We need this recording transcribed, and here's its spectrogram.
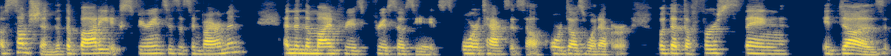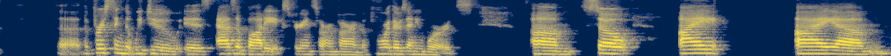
assumption that the body experiences its environment and then the mind free, associates or attacks itself or does whatever. But that the first thing it does, uh, the first thing that we do is as a body experience our environment before there's any words. Um, so I, I, um,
